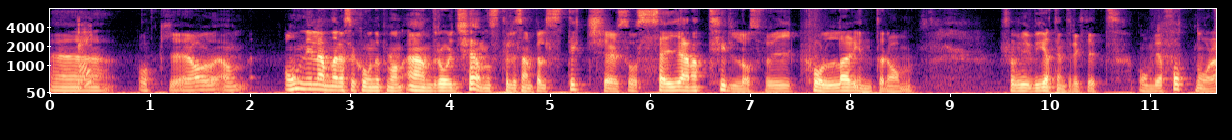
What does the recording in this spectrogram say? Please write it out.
Eh, och ja, om, om ni lämnar recensioner på någon Android-tjänst, till exempel Stitcher, så säg gärna till oss för vi kollar inte dem. Så vi vet inte riktigt om vi har fått några.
